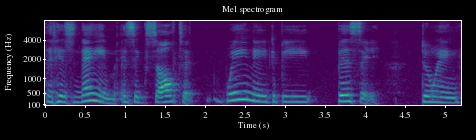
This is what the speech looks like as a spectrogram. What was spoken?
that his name is exalted. We need to be busy doing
